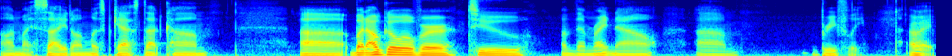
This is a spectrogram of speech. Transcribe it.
on my site on lispcast.com. Uh, but I'll go over two of them right now, um, briefly. All right.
